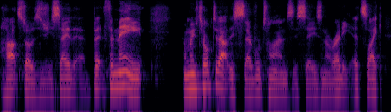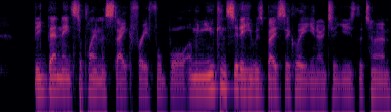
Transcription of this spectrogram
heart stoppers, as you say there. But for me, and we've talked about this several times this season already, it's like Big Ben needs to play mistake free football. And when you consider he was basically, you know, to use the term,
